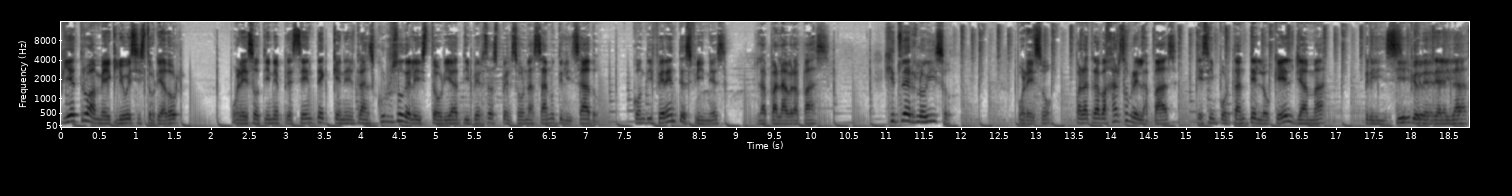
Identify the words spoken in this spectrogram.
Pietro Ameglio es historiador. Por eso tiene presente que en el transcurso de la historia diversas personas han utilizado, con diferentes fines, la palabra paz. Hitler lo hizo. Por eso, para trabajar sobre la paz es importante lo que él llama principio de realidad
